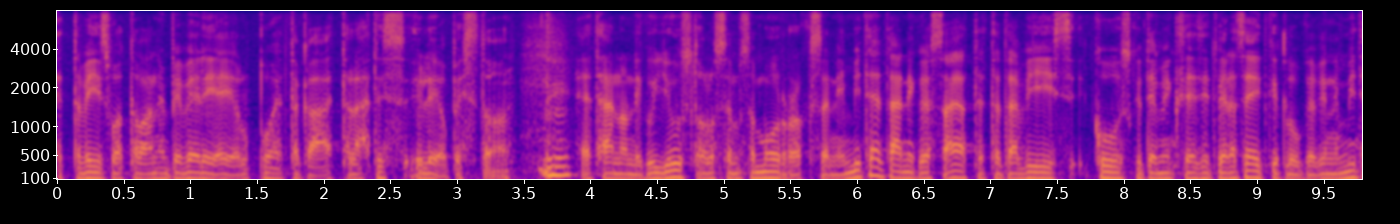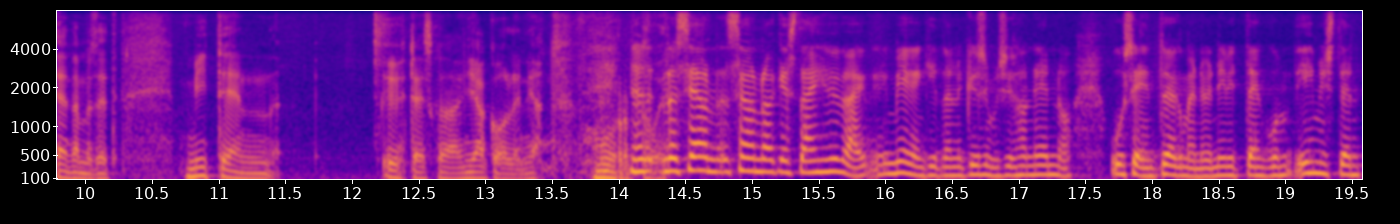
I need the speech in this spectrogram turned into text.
että viisi vuotta vanhempi veli ei ollut puhettakaan, että lähtisi yliopistoon. Mm-hmm. Että hän on niinku just ollut semmoisessa murroksessa. Niin miten tämä, niinku, jos ajattelet tätä 5, 60 ja miksei sitten vielä 70-lukuakin, niin miten tämmöiset, miten yhteiskunnan jakolinjat murtui? No, no se, on, se on oikeastaan hyvä, mielenkiintoinen kysymys, johon en ole usein törmännyt. Nimittäin kun ihmisten,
